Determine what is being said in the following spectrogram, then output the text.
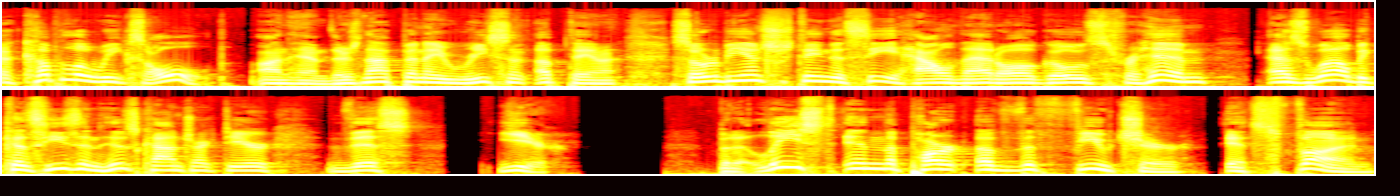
a couple of weeks old on him. There's not been a recent update on it. So it'll be interesting to see how that all goes for him as well, because he's in his contract year this year but at least in the part of the future, it's fun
